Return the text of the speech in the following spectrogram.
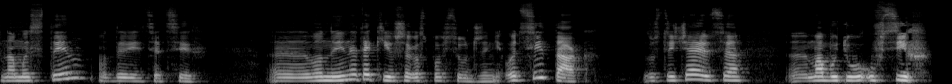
намистин. От дивіться цих. Е, Вони не такі вже розповсюджені. Оці так зустрічаються, е, мабуть, у, у всіх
